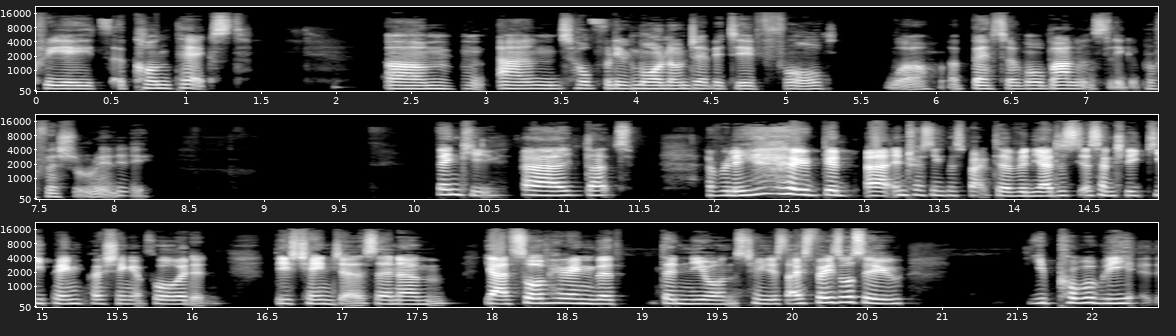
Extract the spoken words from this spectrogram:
creates a context um, and hopefully more longevity for well a better more balanced legal profession really thank you uh, that's a really good uh, interesting perspective and yeah just essentially keeping pushing it forward and these changes and um yeah sort of hearing the the nuance changes. I suppose also you probably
